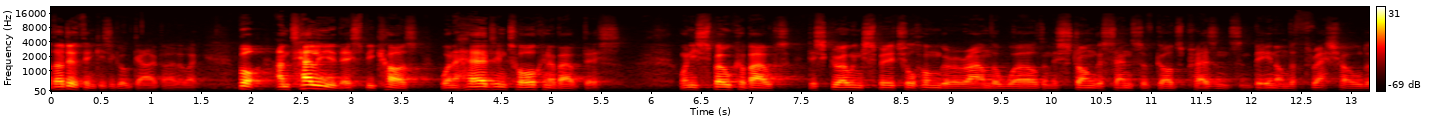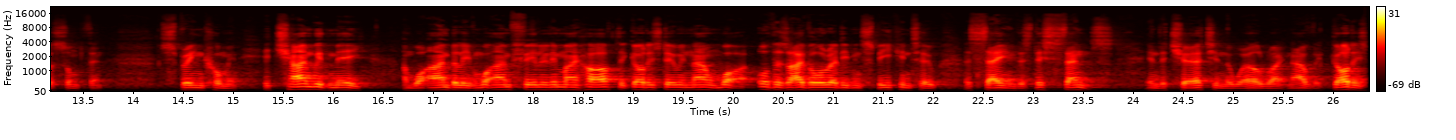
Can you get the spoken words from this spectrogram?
Although I do think he's a good guy, by the way. But I'm telling you this because when I heard him talking about this, when he spoke about this growing spiritual hunger around the world and this stronger sense of God's presence and being on the threshold of something, spring coming, it chimed with me and what I'm believing, what I'm feeling in my heart that God is doing now, and what others I've already been speaking to are saying. There's this sense in the church, in the world right now, that God is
